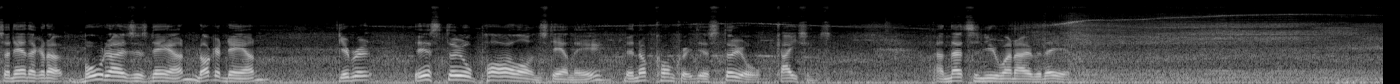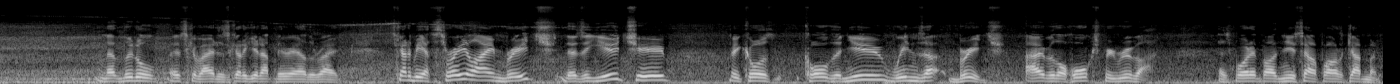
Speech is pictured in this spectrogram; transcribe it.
So now they're going to bulldoze this down, knock it down, give it. There's steel pylons down there. They're not concrete, they're steel casings. And that's the new one over there. And that little excavator's got to get up there out of the road. It's going to be a three lane bridge. There's a YouTube because called the New Windsor Bridge over the Hawkesbury River. It's brought up by the New South Wales government.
